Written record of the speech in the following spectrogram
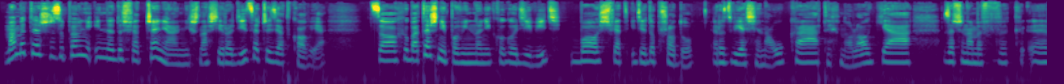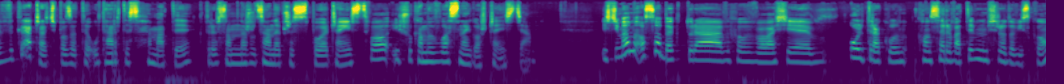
Mamy też zupełnie inne doświadczenia niż nasi rodzice czy dziadkowie, co chyba też nie powinno nikogo dziwić, bo świat idzie do przodu. Rozwija się nauka, technologia, zaczynamy e, wykraczać poza te utarte schematy, które są narzucane przez społeczeństwo i szukamy własnego szczęścia. Jeśli mamy osobę, która wychowywała się w ultrakonserwatywnym środowisku,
